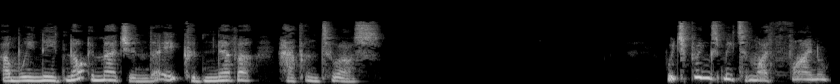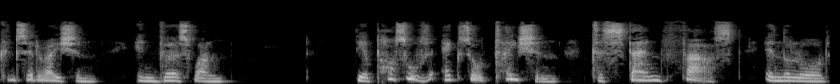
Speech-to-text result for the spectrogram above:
and we need not imagine that it could never happen to us. Which brings me to my final consideration in verse 1. The apostles' exhortation to stand fast in the Lord.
